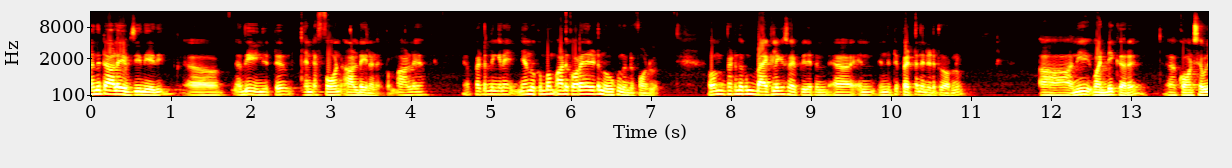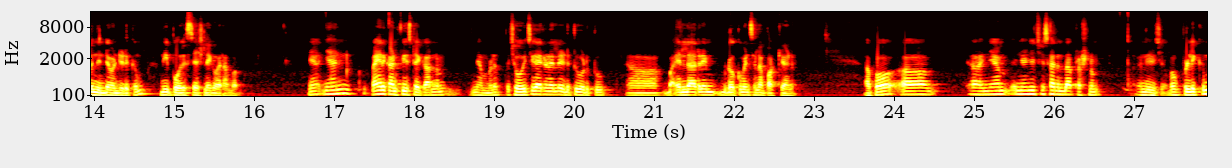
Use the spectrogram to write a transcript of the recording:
എന്നിട്ട് ആളെ എഫ് ജിന്ന് എഴുതി. അത് കഴിഞ്ഞിട്ട് എന്റെ ഫോൺ ആളുടെ കയ്യിലാണ് അപ്പം ആൾ പെട്ടെന്ന് ഇങ്ങനെ ഞാൻ നോക്കുമ്പം ആൾ കുറേ നേരിട്ട് നോക്കുന്നുണ്ട് ഫോണിൽ അപ്പം പെട്ടെന്ന് നോക്കുമ്പോൾ ബാക്കിലേക്ക് സ്വൈപ്പ് ചെയ്തിട്ട് എന്നിട്ട് പെട്ടെന്ന് എന്റെ അടുത്ത് പറഞ്ഞു നീ വണ്ടി കയറ് കോൺസ്റ്റബിൾ നിന്റെ വണ്ടി എടുക്കും. നീ പോലീസ് സ്റ്റേഷനിലേക്ക് വരാൻ പറഞ്ഞു. ഞാൻ ഞാൻ ഭയങ്കര കൺഫ്യൂസ്ഡ് ആയി. കാരണം നമ്മൾ ചോദിച്ച കാര്യങ്ങളെല്ലാം എടുത്തു കൊടുത്തു. എല്ലാവരുടെയും ഡോക്യുമെന്റ്സ് എല്ലാം പക്കയാണ്. അപ്പോൾ ഞാൻ ഞാൻ ചോദിച്ചു സാർ എന്താ പ്രശ്നം എന്ന് ചോദിച്ചു. അപ്പോൾ പുള്ളിക്കും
